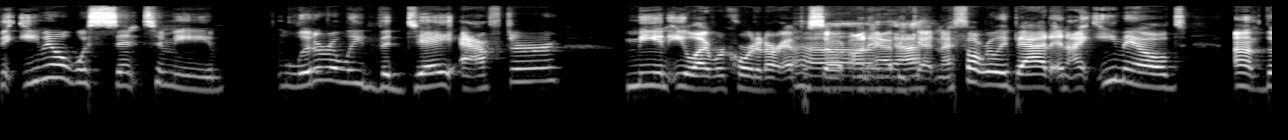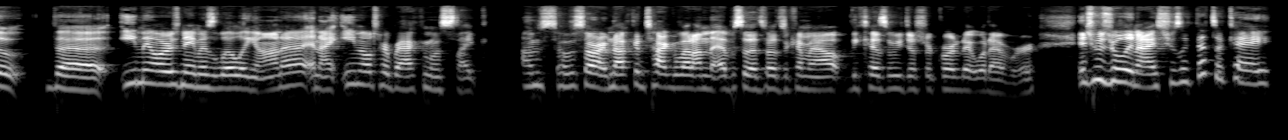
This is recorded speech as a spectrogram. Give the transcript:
The email was sent to me literally the day after me and Eli recorded our episode on Oh, Abby yeah. and I felt really bad. And I emailed um, the the emailer's name is Liliana, and I emailed her back and was like, I'm so sorry. I'm not going to talk about it on the episode that's about to come out because we just recorded it, whatever. And she was really nice. She was like, that's okay.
